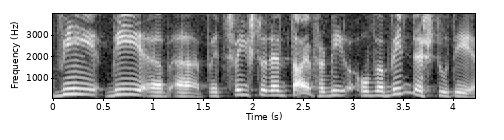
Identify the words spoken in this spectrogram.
Wie, wie äh, äh, bezwingst du den Teufel? Wie überwindest du die,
